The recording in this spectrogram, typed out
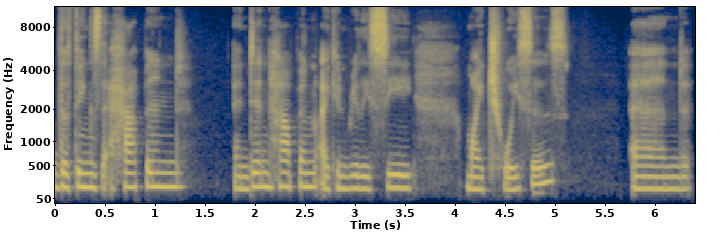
the things that happened and didn't happen. I can really see my choices and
